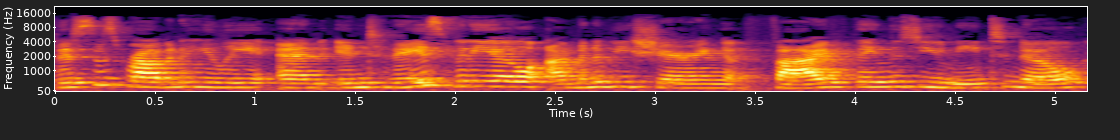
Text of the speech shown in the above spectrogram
this is Rob and Haley, and in today's video I'm to be sharing five things you need to know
